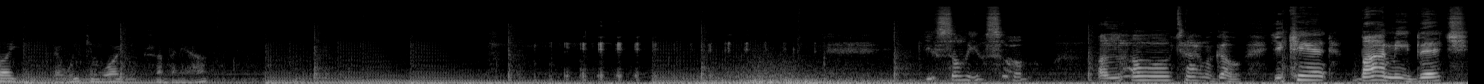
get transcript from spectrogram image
I'm that we can work something out. You sold your soul a long time ago. You can't buy me, bitch.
